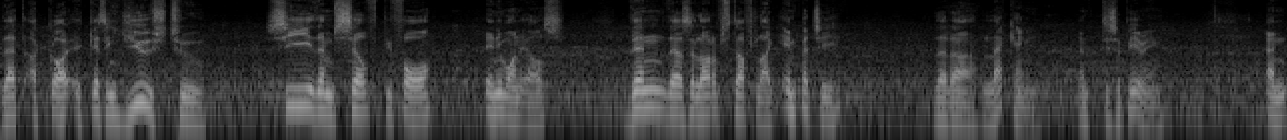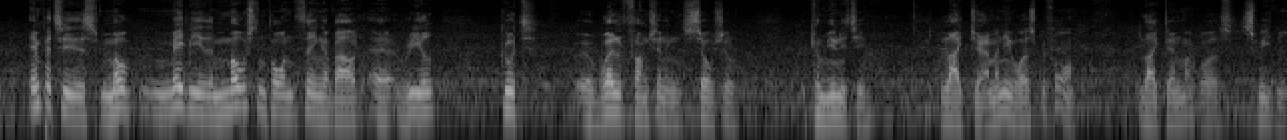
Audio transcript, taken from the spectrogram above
that are getting used to see themselves before anyone else. Then there's a lot of stuff like empathy, that are lacking and disappearing. And empathy is maybe the most important thing about a real good, uh, well functioning social community, like Germany was before, like Denmark was, Sweden.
